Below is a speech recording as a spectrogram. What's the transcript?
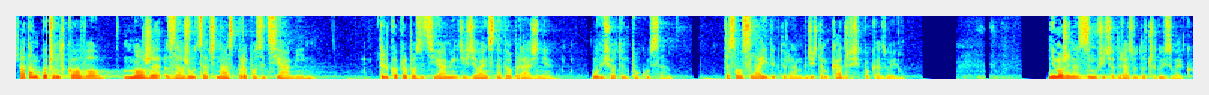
Szatan początkowo może zarzucać nas propozycjami, tylko propozycjami, gdzieś działając na wyobraźnię. Mówi się o tym pokusa. To są slajdy, które nam gdzieś tam kadry się pokazują. Nie może nas zmusić od razu do czegoś złego.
